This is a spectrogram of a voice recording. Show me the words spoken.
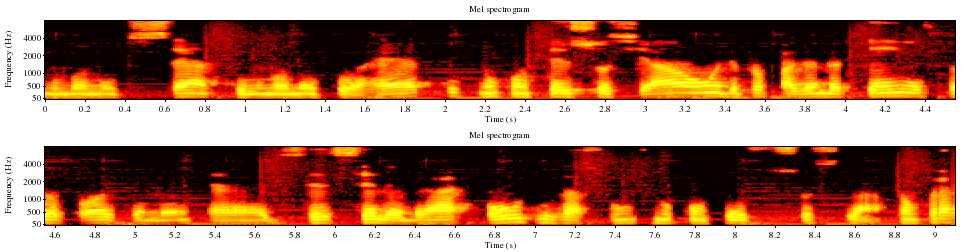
no momento certo, no momento correto, num contexto social onde a propaganda tem esse propósito também é, de se celebrar outros assuntos no contexto social. Então, para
